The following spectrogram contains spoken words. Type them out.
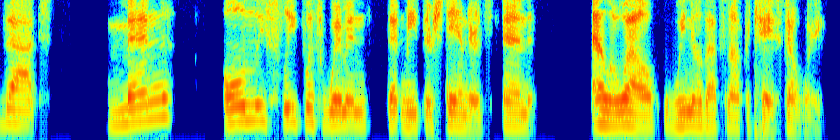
that men only sleep with women that meet their standards. And LOL, we know that's not the case, don't we?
